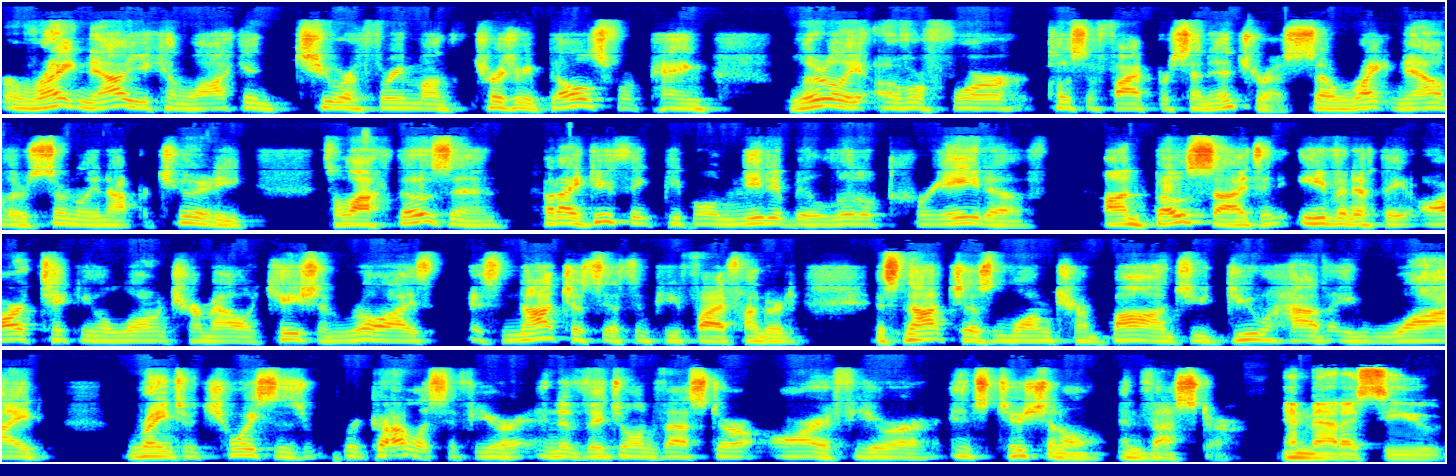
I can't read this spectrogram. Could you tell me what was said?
Right now, you can lock in two or three month treasury bills for paying literally over four, close to five percent interest. So right now, there's certainly an opportunity to lock those in. But I do think people need to be a little creative on both sides. And even if they are taking a long-term allocation, realize it's not just the S&P 500. It's not just long-term bonds. You do have a wide range of choices, regardless if you're an individual investor or if you're an institutional investor. And Matt, I see you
